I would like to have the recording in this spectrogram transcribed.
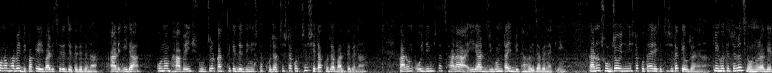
কোনোভাবেই দীপাকে এই বাড়ি ছেড়ে যেতে দেবে না। আর ইরা কোনোভাবেই সূর্যর কাছ থেকে যে জিনিসটা খোঁজার চেষ্টা করছে, সেটা খোঁজা বাদ দেবে না। কারণ ওই জিনিসটা ছাড়া ইরার জীবনটাই বৃথা হয়ে যাবে নাকি? কারণ সূর্য ওই জিনিসটা কোথায় রেখেছে সেটা কেউ জানে না। কি হতে চলেছে অনুরাগের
